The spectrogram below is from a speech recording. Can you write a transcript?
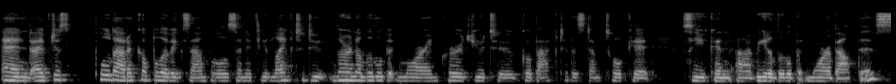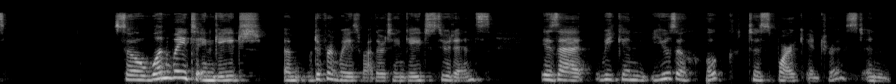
And I've just pulled out a couple of examples. And if you'd like to do learn a little bit more, I encourage you to go back to the STEM toolkit so you can uh, read a little bit more about this. So one way to engage, um, different ways rather, to engage students is that we can use a hook to spark interest. And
